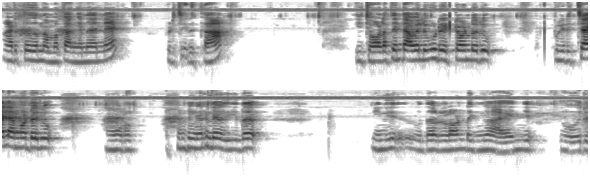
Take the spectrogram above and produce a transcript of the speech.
അടുത്തത് നമുക്ക് അങ്ങനെ തന്നെ പിടിച്ചെടുക്കാം. ഈ ചോളത്തിന്റെ അവലും കൂടി ഇട്ടുകൊണ്ടൊരു പിടിച്ചാൽ അങ്ങോട്ടൊരു മുറു ഇങ്ങനെ ഇത് ഇനി ഇതുള്ളതുകൊണ്ട് ഇങ്ങ് അയഞ്ഞ് ഒരു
